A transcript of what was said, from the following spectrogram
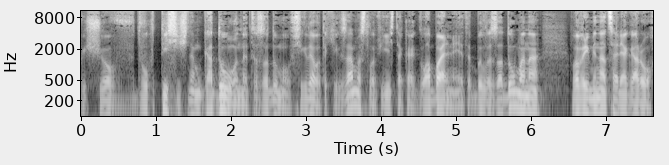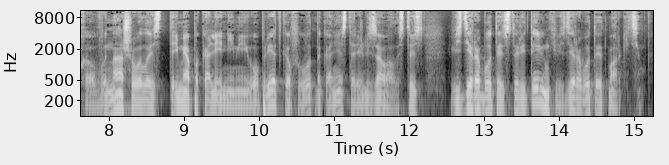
еще в 2000 году он это задумал. Всегда у таких замыслов есть такая глобальная. Это было задумано во времена царя Гороха, вынашивалось тремя поколениями его предков, и вот наконец-то реализовалось. То есть везде работает сторителлинг, везде работает маркетинг.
